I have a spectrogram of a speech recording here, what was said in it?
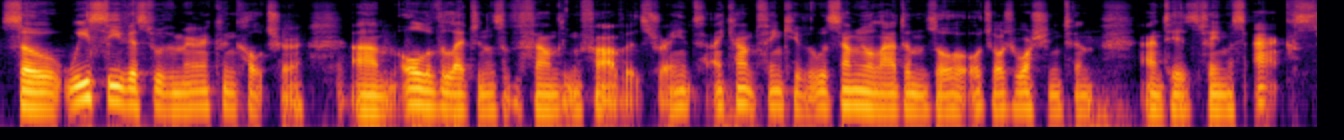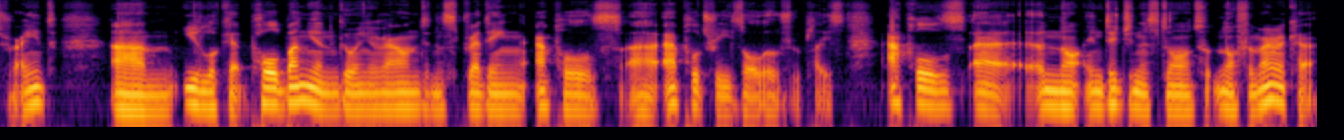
So we see this with American culture, um, all of the legends of the founding fathers, right? I can't think if it was Samuel Adams or, or George Washington and his famous axe, right? Um, you look at Paul Bunyan going around and spreading apples, uh, apple trees all over the place. Apples uh, are not indigenous to North America,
